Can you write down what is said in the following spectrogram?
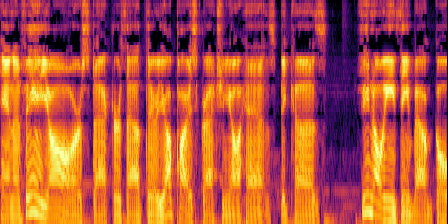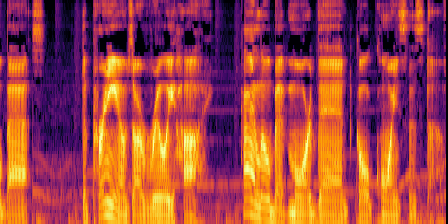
And if any of y'all are stackers out there, y'all probably scratching your heads because if you know anything about gold backs, the premiums are really high. Kind of a little bit more than gold coins and stuff.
